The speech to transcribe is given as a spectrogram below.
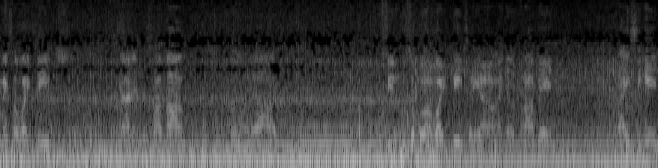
kami sa White Beach. Galing sa Sabang. Oh, ayan. Kung sino gusto po ng White Beach, ayan ang kanyang travel. Tricycle.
